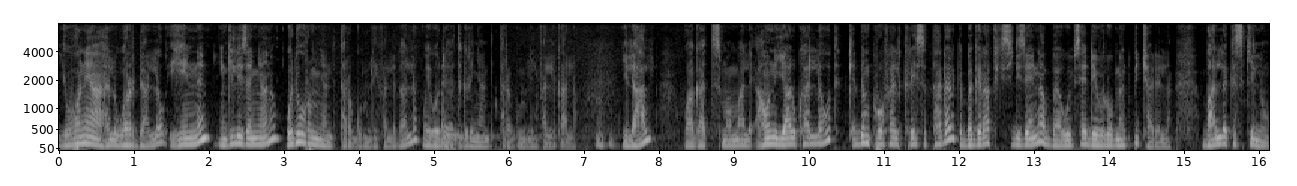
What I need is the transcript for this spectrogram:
የሆነ ያህል word አለው። ይሄንን እንግሊዘኛ ነው ወደ ኦሮምኛ እንድተረጉምልኝ ይፈልጋለሁ ወይ ወደ ትግርኛ እንድተረጉምልኝ ይፈልጋለሁ ይልሃል ዋጋ ትስማማለህ አሁን እያልኩ ያለሁት ቅድም profile create ስታደርግ በ graphics design ና በ website development ብቻ አይደለም ባለክ skill ነው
